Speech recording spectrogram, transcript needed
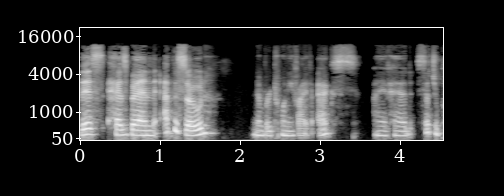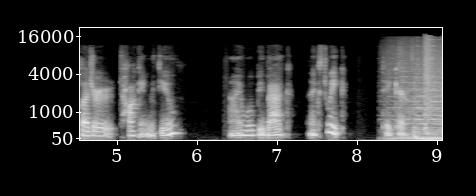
This has been episode number 25X. I have had such a pleasure talking with you. I will be back next week. Take care.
